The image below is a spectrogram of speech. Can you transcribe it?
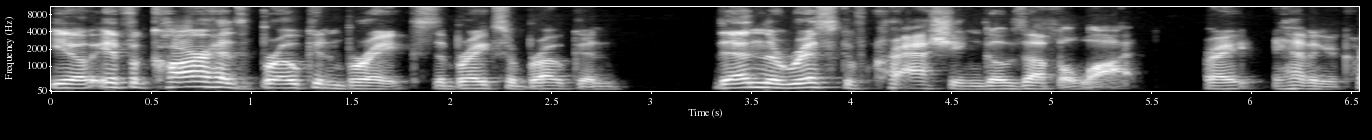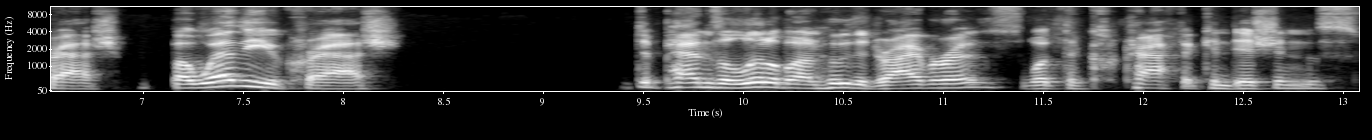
You know, if a car has broken brakes, the brakes are broken, then the risk of crashing goes up a lot, right? Having a crash. But whether you crash depends a little bit on who the driver is, what the traffic conditions,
